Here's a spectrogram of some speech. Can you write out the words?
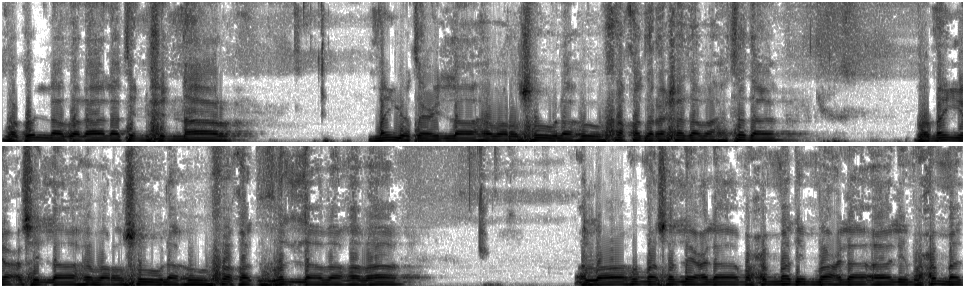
وكل ضلالة في النار من يطع الله ورسوله فقد رشد واهتدى ومن يعص الله ورسوله فقد ظل وغضى اللهم صل على محمد وعلى آل محمد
